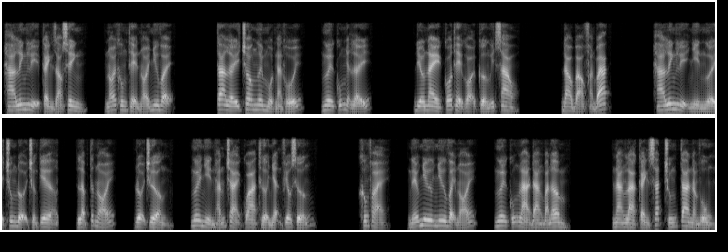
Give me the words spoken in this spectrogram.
Hà Linh Lị cảnh giáo sinh, nói không thể nói như vậy. Ta lấy cho ngươi một ngàn khối, ngươi cũng nhận lấy. Điều này có thể gọi cường ít sao? Đào bảo phản bác. Hà Linh Lị nhìn người trung đội trưởng kia, lập tức nói, đội trưởng, ngươi nhìn hắn trải qua thừa nhận phiêu sướng. Không phải, nếu như như vậy nói, ngươi cũng là đang bán âm. Nàng là cảnh sát chúng ta nằm vùng.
